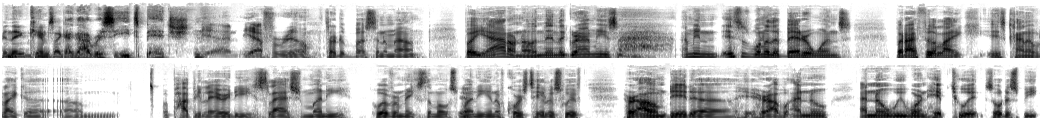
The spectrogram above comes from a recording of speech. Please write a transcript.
and then Kim's like, I got receipts, bitch. Yeah, yeah, for real. Started busting them out. But yeah, I don't know. And then the Grammys, I mean, this is one of the better ones, but I feel like it's kind of like a um a popularity slash money. Whoever makes the most yeah. money, and of course Taylor Swift, her album did uh her album. I know, I know we weren't hip to it, so to speak,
